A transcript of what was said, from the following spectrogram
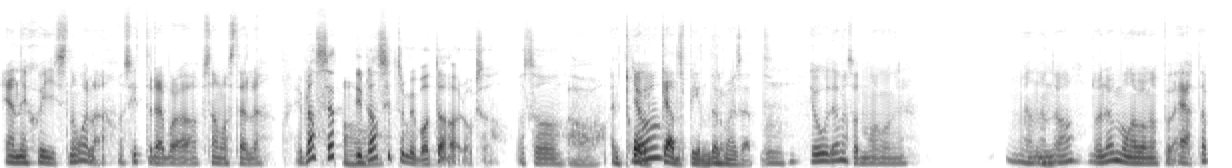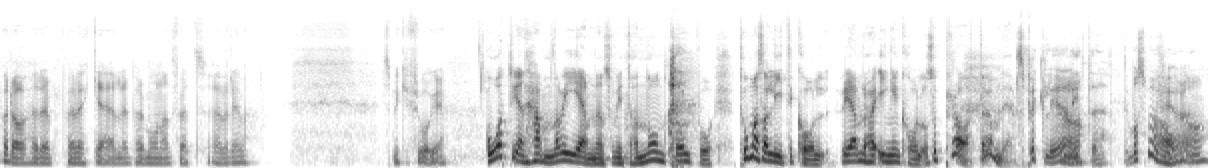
energisnåla och sitter där bara på samma ställe. Ibland, sett, Ja. ibland sitter de ju bara och dör också. Alltså, Ja, en torkad spindel har man ju sett. mhm. Jo, det har man sett många gånger. Men Mm. ändå, ja, undrar hur många gånger på att äta per dag, eller per vecka eller per månad för att överleva. Så mycket frågor. Återigen hamnar vi i ämnen som vi inte har någon koll på. Thomas har lite koll, vi andra har ingen koll. Och så pratar vi om det. Spekulera Ja. lite. Det måste man få Ja. göra.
